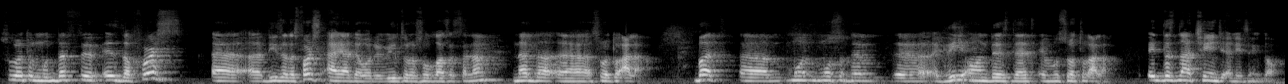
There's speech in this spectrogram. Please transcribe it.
Surah Al-Muddathir is the first, uh, uh, these are the first ayat that were revealed to Rasulullah not the uh, Surah Al-Alaq. But um, most of them uh, agree on this that it was Surah Al-Alaq. It does not change anything though.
